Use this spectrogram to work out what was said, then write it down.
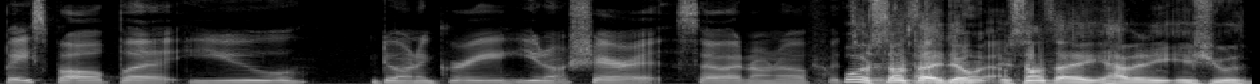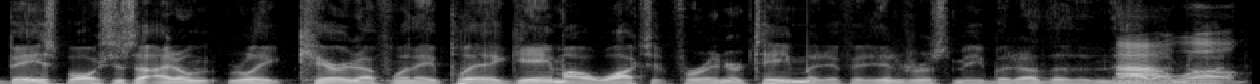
baseball, but you don't agree. You don't share it, so I don't know if it's. Well, it's not that I don't. about. It's not that I have any issue with baseball. It's just that I don't really care enough when they play a game. I'll watch it for entertainment if it interests me. But other than that, ah, I'm well. not.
